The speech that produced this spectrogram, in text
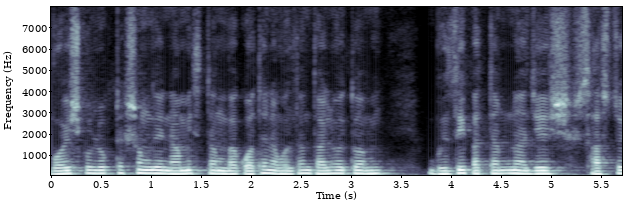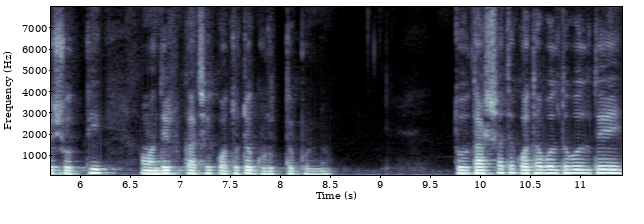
বয়স্ক লোকটার সঙ্গে না মিশতাম বা কথা না বলতাম, তাহলে হয়তো আমি বুঝতেই পারতাম না যে স্বাস্থ্য সত্যি আমাদের কাছে কতটা গুরুত্বপূর্ণ। তো তার সাথে কথা বলতে বলতে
